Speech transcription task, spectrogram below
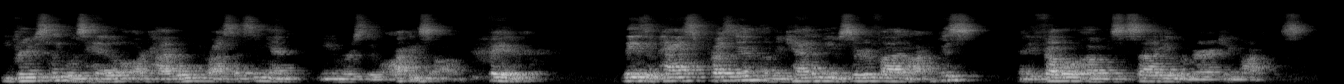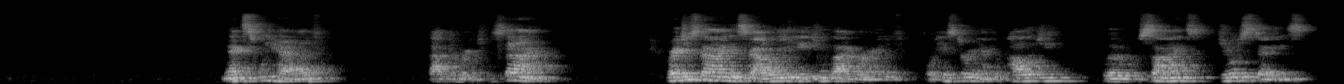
He previously was head of archival processing at University of Arkansas, Fayetteville. He is a past president of the Academy of Certified Archivists and a fellow of the Society of American Archivists. Next, we have Dr. Rachel Stein. Rachel Stein is scholarly engagement librarian for history, anthropology, political science, Jewish studies,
